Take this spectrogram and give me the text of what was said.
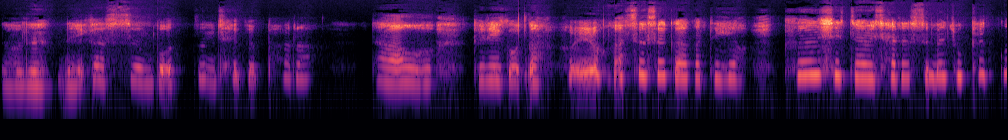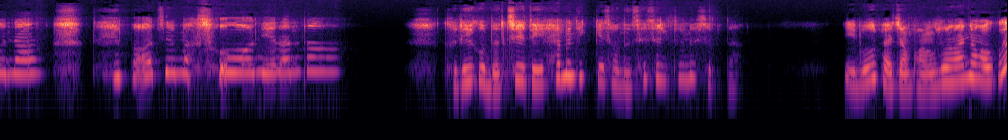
너는 내가 쓴 모든 책을 팔아 다오. 그리고 너 훌륭한 소설가가 되어 큰 시점을 차렸으면 좋겠구나. 내 마지막 소원이란다. 그리고 며칠 뒤 할머니께서는 세상을 떠나셨다. 2부 발장 방송 환영하고요.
